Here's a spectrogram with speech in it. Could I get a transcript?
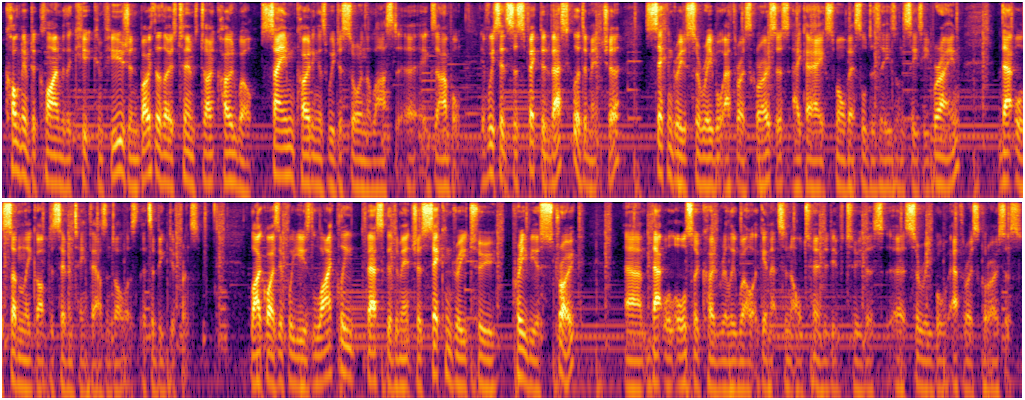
cognitive decline with acute confusion, both of those terms don't code well. Same coding as we just saw in the last uh, example. If we said suspected vascular dementia, secondary to cerebral atherosclerosis, aka small vessel disease on CT brain, that will suddenly go up to $17,000. That's a big difference. Likewise, if we use likely vascular dementia secondary to previous stroke, um, that will also code really well. Again, that's an alternative to the uh, cerebral atherosclerosis.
